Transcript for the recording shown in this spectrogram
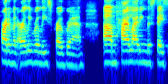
part of an early release program um, highlighting the state's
